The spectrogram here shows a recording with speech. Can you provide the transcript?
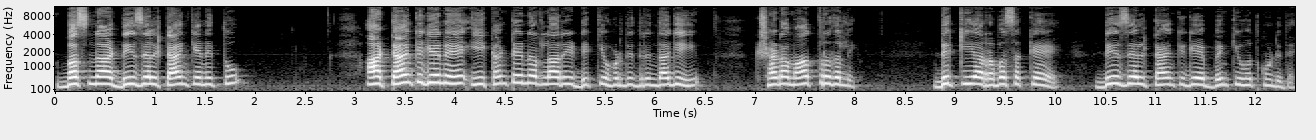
ಬಸ್ನ ಡೀಸೆಲ್ ಟ್ಯಾಂಕ್ ಏನಿತ್ತು, ಆ ಟ್ಯಾಂಕ್ಗೇನೆ ಈ ಕಂಟೈನರ್ ಲಾರಿ ಡಿಕ್ಕಿ ಹೊಡೆದಿದ್ದರಿಂದಾಗಿ ಕ್ಷಣ ಮಾತ್ರದಲ್ಲಿ ಡಿಕ್ಕಿಯ ರಭಸಕ್ಕೆ ಡೀಸೆಲ್ ಟ್ಯಾಂಕ್ಗೆ ಬೆಂಕಿ ಹೊತ್ಕೊಂಡಿದೆ.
